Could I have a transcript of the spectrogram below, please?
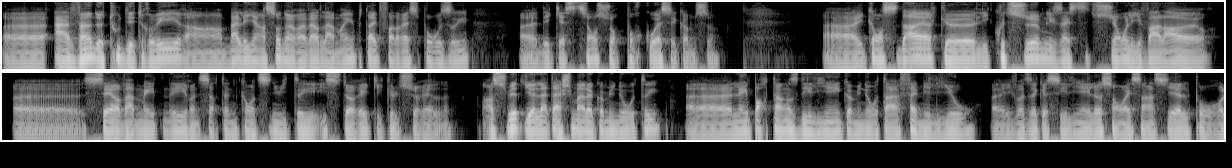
Euh, avant de tout détruire en balayant ça d'un revers de la main, peut-être faudrait se poser euh, des questions sur pourquoi c'est comme ça. Euh, il considère que les coutumes, les institutions, les valeurs servent à maintenir une certaine continuité historique et culturelle. Ensuite, il y a l'attachement à la communauté, euh, l'importance des liens communautaires familiaux. Euh, il va dire que ces liens-là sont essentiels pour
